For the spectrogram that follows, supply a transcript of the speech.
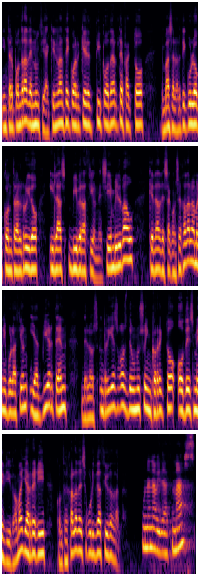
interpondrá denuncia a quien lance cualquier tipo de artefacto en base al artículo contra el ruido y las vibraciones. Y en Bilbao queda desaconsejada la manipulación y advierten de los riesgos de un uso incorrecto o desmedido. Regui, concejala de Seguridad Ciudadana. Una Navidad más,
